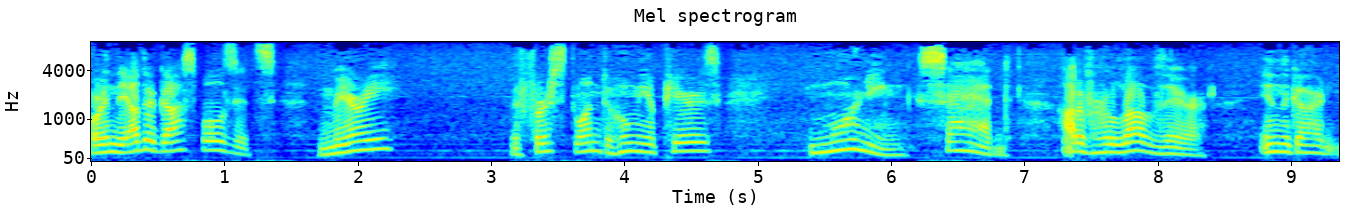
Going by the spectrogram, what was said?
Or in the other Gospels, it's Mary, the first one to whom he appears, mourning, sad, out of her love there in the garden.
